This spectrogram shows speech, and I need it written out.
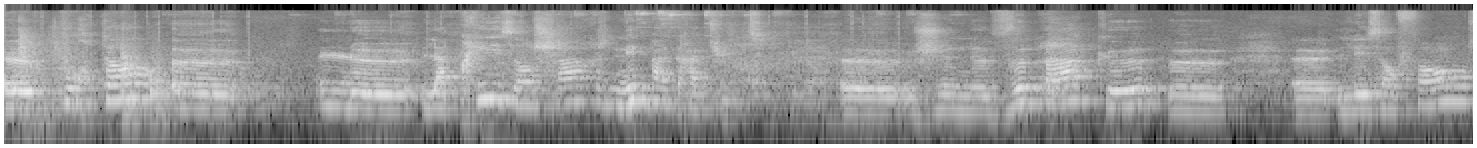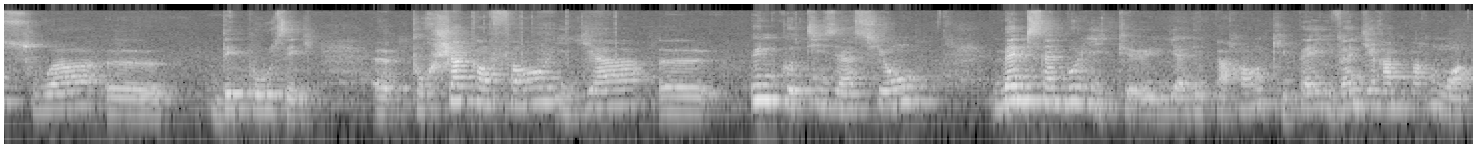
Euh, pourtant, euh, le- la prise en charge n'est pas gratuite. Euh, je ne veux pas que les enfants soient euh, déposés. Euh, pour chaque enfant, il y a euh, une cotisation, même symbolique. Il y a des parents qui payent 20 dirhams par mois.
